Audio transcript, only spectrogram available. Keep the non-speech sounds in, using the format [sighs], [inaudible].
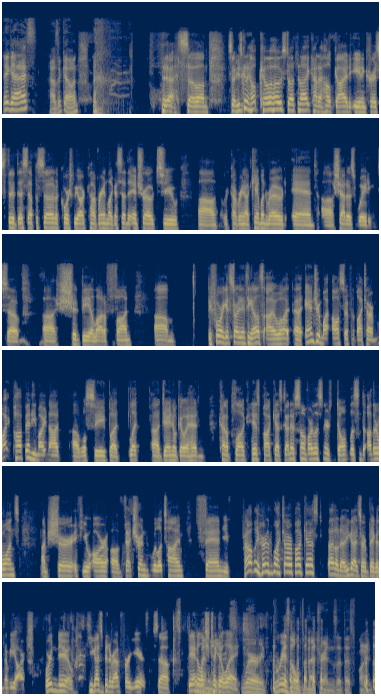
Hey guys, how's it going? [laughs] yeah, so um, so he's going to help co-host uh, tonight, kind of help guide Ian and Chris through this episode. Of course, we are covering, like I said, the intro to uh, we're covering uh, Caemlyn Road and uh, Shadows Waiting. So uh, should be a lot of fun. Um, before I get started, anything else? I want uh, Andrew might also for the Black Tower might pop in. He might not. Uh, we'll see. But let uh, Daniel go ahead and kind of plug his podcast I know some of our listeners don't listen to other ones. I'm sure if you are a veteran Wheel of Time fan, you've probably heard of the Black Tower podcast. I don't know. You guys are bigger than we are. We're new. [laughs] You guys have been around for years. So, Daniel, let you take years. it away. We're grizzled [laughs] veterans at this point.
